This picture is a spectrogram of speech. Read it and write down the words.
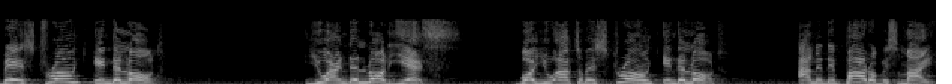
be strong in the Lord. You are in the Lord, yes, but you have to be strong in the Lord and in the power of his might.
